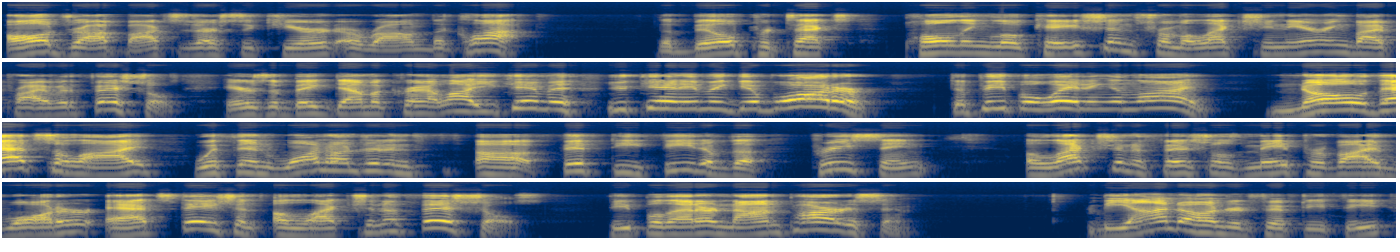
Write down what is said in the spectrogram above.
all drop boxes are secured around the clock. The bill protects polling locations from electioneering by private officials. Here's a big Democrat lie. You can't even, you can't even give water to people waiting in line. No, that's a lie. Within 150 uh, feet of the precinct, election officials may provide water at stations. Election officials, people that are nonpartisan. Beyond 150 feet,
